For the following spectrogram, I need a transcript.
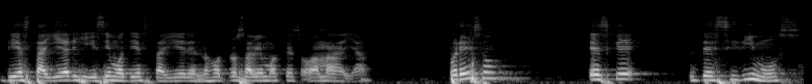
10 talleres y hicimos 10 talleres, nosotros sabemos que eso va más allá. Por eso es que decidimos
